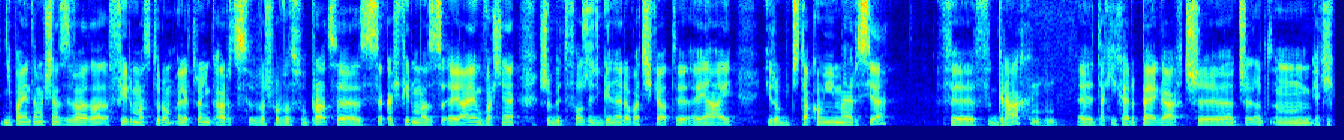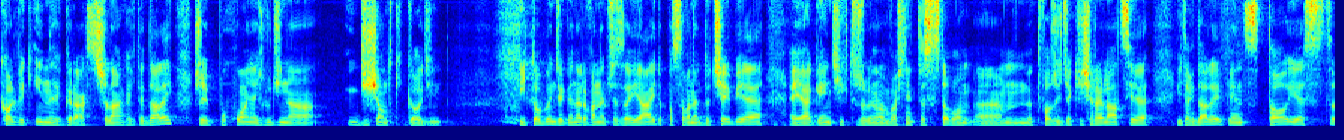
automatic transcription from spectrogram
nie pamiętam jak się nazywa ta firma, z którą Electronic Arts weszła we współpracę, z jakaś firma z AI właśnie, żeby tworzyć, generować światy AI i robić taką imersję w, w grach, e, takich RPGach czy, czy um, jakichkolwiek innych grach, strzelankach i tak dalej, żeby pochłaniać ludzi na dziesiątki godzin. I to będzie generowane przez AI, dopasowane do ciebie, AI agenci, którzy będą właśnie też z tobą em, tworzyć jakieś relacje i tak dalej, więc to jest e,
